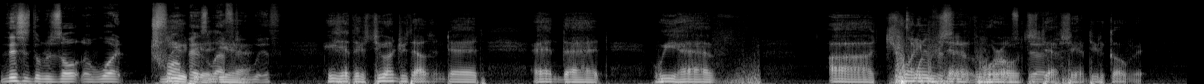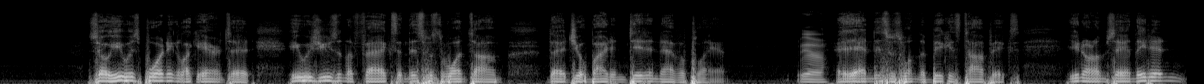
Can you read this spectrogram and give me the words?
this is the result of what Trump has left yeah. you with. He said there's 200,000 dead, and that we have uh, 20% of the world's death. deaths yeah, due to COVID. So he was pointing, like Aaron said, he was using the facts, and this was the one time that Joe Biden didn't have a plan. Yeah, And, and this was one of the biggest topics. You know what I'm saying? They didn't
